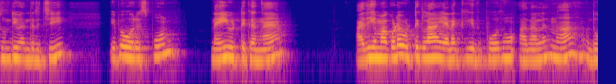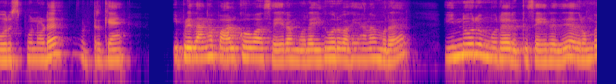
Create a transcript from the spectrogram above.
சுண்டி வந்துருச்சு. இப்போ ஒரு ஸ்பூன் நெய் விட்டுக்கோங்க. அதிகமாக கூட விட்டுக்கலாம். எனக்கு இது போதும். அதனால் நான் இந்த ஒரு ஸ்பூனோட விட்டுருக்கேன். இப்படி தாங்க பால்கோவா செய்கிற முறை. இது ஒரு வகையான முறை. இன்னொரு முறை இருக்குது செய்கிறது அது ரொம்ப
